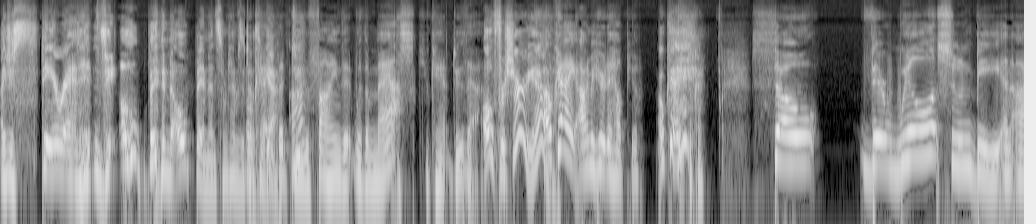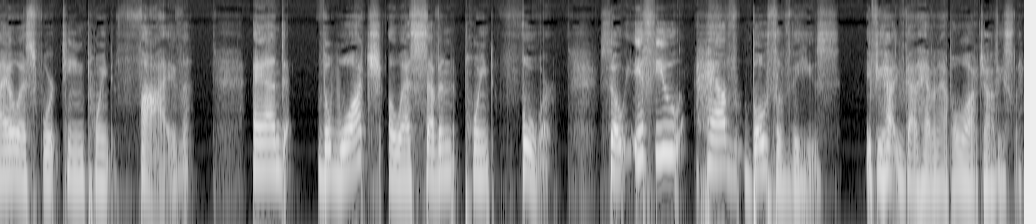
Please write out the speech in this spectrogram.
I just stare at it and say open, open, and sometimes it does. Okay, yeah. but do Uh-huh. you find that with a mask you can't do that? Oh, for sure. Yeah. okay. I'm here to help you. Okay. Okay. So there will soon be an iOS 14.5 and the Watch OS 7.4. So if you have both of these, if you have, you've got to have an Apple Watch, obviously.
